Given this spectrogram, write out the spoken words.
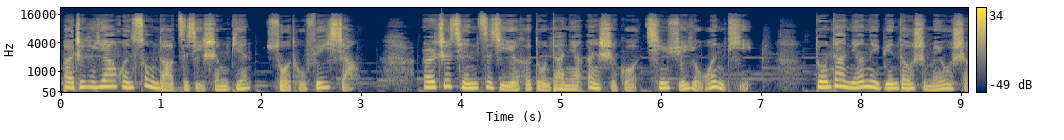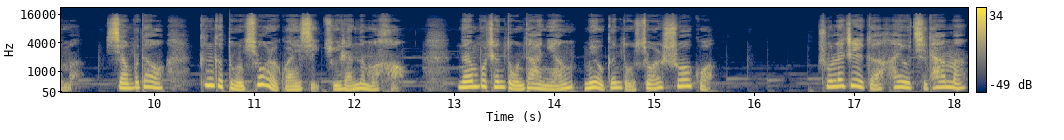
把这个丫鬟送到自己身边，所图非小。而之前自己也和董大娘暗示过清雪有问题，董大娘那边倒是没有什么。想不到跟个董秀儿关系居然那么好，难不成董大娘没有跟董秀儿说过？除了这个，还有其他吗？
